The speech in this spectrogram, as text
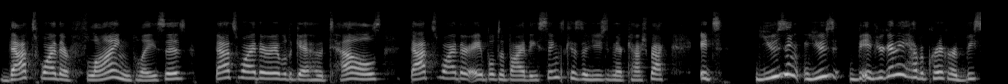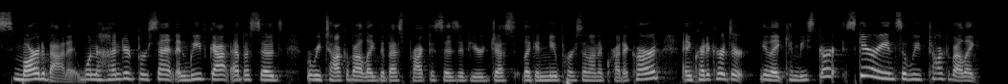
That's why they're flying places. That's why they're able to get hotels. That's why they're able to buy these things because they're using their cash back. It's using use if you're going to have a credit card be smart about it 100% and we've got episodes where we talk about like the best practices if you're just like a new person on a credit card. And credit cards are like can be scar- scary. And so we've talked about like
